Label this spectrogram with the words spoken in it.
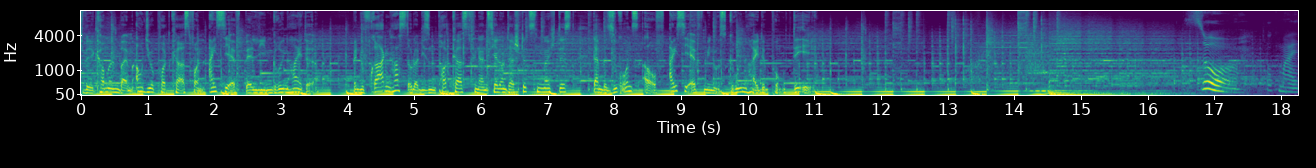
Herzlich willkommen beim Audiopodcast von ICF Berlin Grünheide. Wenn du Fragen hast oder diesen Podcast finanziell unterstützen möchtest, dann besuch uns auf icf-grünheide.de. So, guck mal.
